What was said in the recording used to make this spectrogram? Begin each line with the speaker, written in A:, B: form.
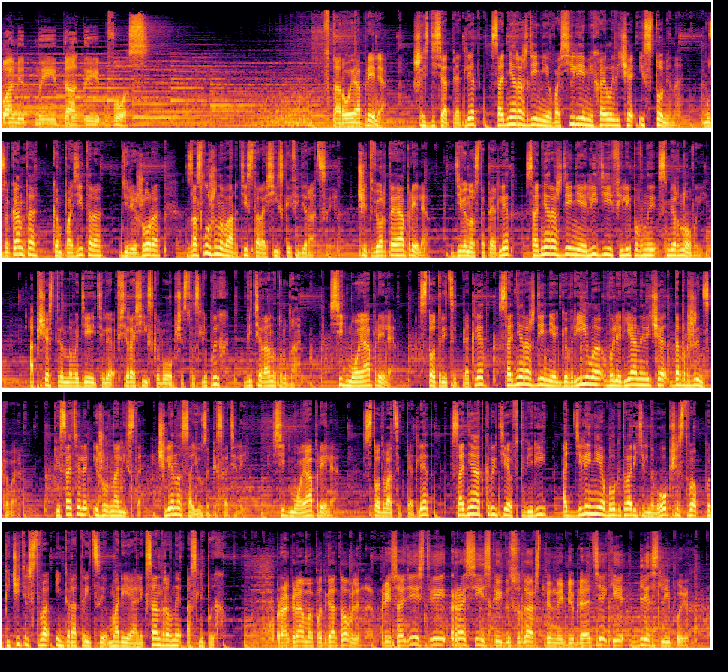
A: Памятные даты ВОЗ.
B: 2 апреля. 65 лет со дня рождения Василия Михайловича Истомина, музыканта, композитора, дирижера, заслуженного артиста Российской Федерации. 4 апреля. 95 лет со дня рождения Лидии Филипповны Смирновой, общественного деятеля Всероссийского общества слепых, ветерана труда. 7 апреля. 135 лет со дня рождения Гавриила Валерьяновича Добржинского, писателя и журналиста, члена Союза писателей. 7 апреля. 125 лет со дня открытия в Твери отделения благотворительного общества попечительства императрицы Марии Александровны о слепых.
A: Программа подготовлена при содействии Российской государственной библиотеки для слепых –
